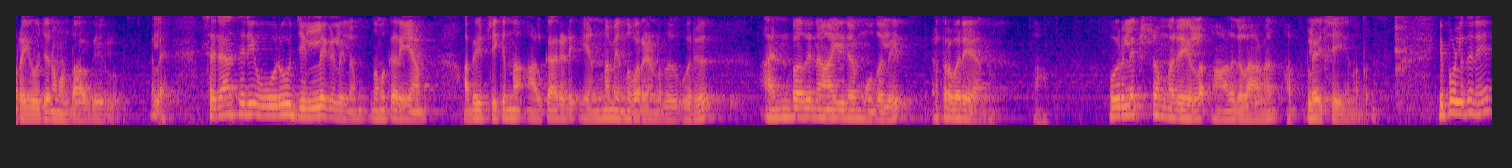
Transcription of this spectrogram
പ്രയോജനമുണ്ടാവുകയുള്ളൂ. അല്ലേ? ശരാശരി ഓരോ ജില്ലകളിലും നമുക്കറിയാം അപേക്ഷിക്കുന്ന ആൾക്കാരുടെ എണ്ണം എന്ന് പറയുന്നത് ഒരു അൻപതിനായിരം മുതൽ എത്ര വരെയാണ്? ഒരു ലക്ഷം വരെയുള്ള ആളുകളാണ് അപ്ലൈ ചെയ്യുന്നത്. ഇപ്പോൾ ഇതിന്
